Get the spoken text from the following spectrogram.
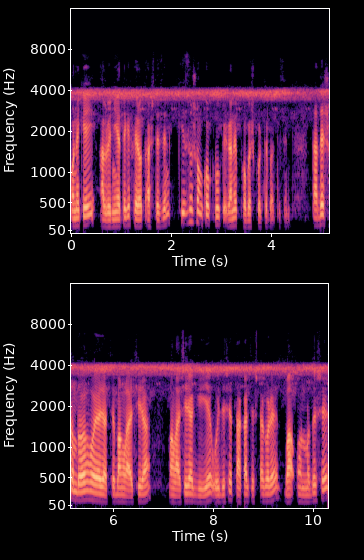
অনেকেই আলবেনিয়া থেকে ফেরত আসতেছেন, কিছু সংখ্যক লোক এখানে প্রবেশ করতে পারতেছেন। তাদের সন্দেহ হয়ে যাচ্ছে বাংলাদেশিরা বাংলাদেশিরা গিয়ে ওই দেশে থাকার চেষ্টা করে বা অন্য দেশে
